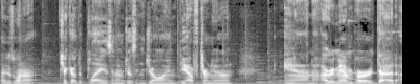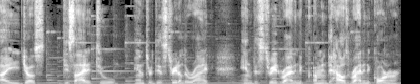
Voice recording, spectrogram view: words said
I just want to check out the place and I'm just enjoying the afternoon. And I remember that I just decided to enter this street on the right and the street right in the I mean the house right in the corner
